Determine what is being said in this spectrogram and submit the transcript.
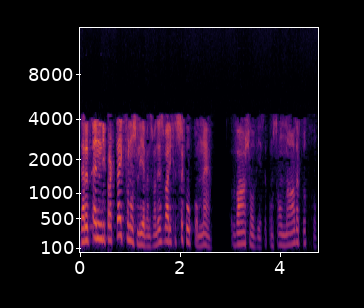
dat dit in die praktyk van ons lewens, want dis waar die gesukkel kom, né? Nee, waar sal wees dat ons sal nader tot God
